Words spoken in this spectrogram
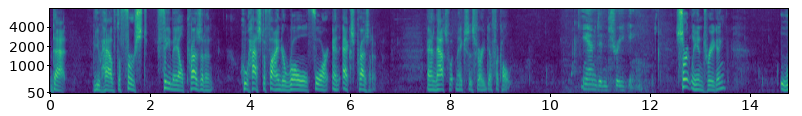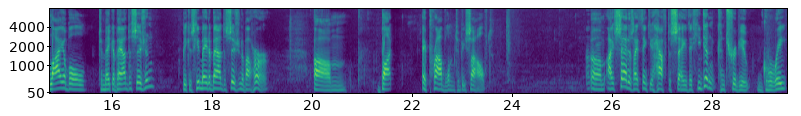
that you have the first female president who has to find a role for an ex-president. And that's what makes this very difficult. And intriguing. Certainly intriguing. Liable to make a bad decision because he made a bad decision about her, um, but a problem to be solved. Okay. Um, I said, as I think you have to say, that he didn't contribute great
